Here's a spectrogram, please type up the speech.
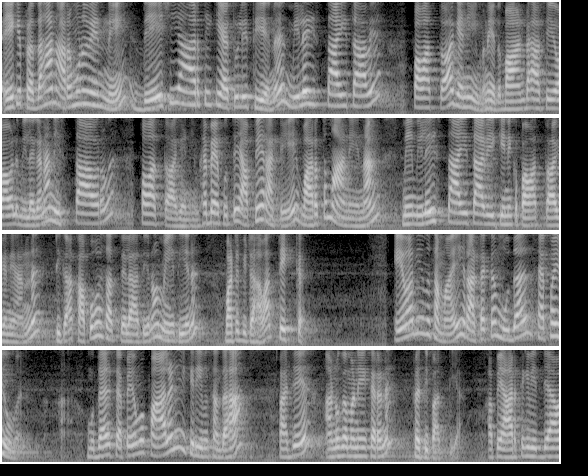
ඒකේ ප්‍රධාන අරමුණ වෙන්නේ දේශීය ආර්ථිකය ඇතුලේ තියෙන මිල ස්ථායීතාවය පවත්වා ගැනීම නේද? භාණ්ඩ හා සේවාවල මිල ගණන් ස්ථාවරව පවත්වා ගැනීම. හැබැයි පුතේ අපේ රටේ වර්තමානයේ නම් මේ මිල ස්ථායීතාවය කියන එක පවත්වාගෙන යන්න ටිකක් අපොහසත් වෙලා තියෙනවා මේ තියෙන වටපිටාවත් එක්ක. ඒ වගේම තමයි රටක මුදල් සැපයුම මුදල් සැපයුම පාලනය කිරීම සඳහා රජය අනුගමනය කරන ප්‍රතිපත්තියක්. අපේ ආර්ථික විද්‍යාව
